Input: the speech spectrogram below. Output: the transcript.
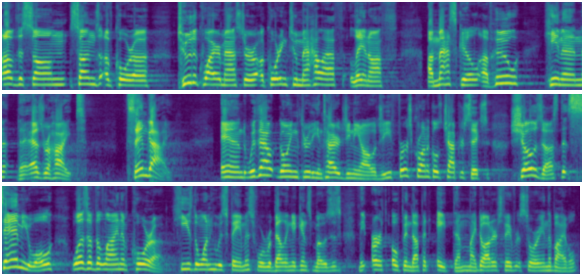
of the song, sons of Korah, to the choir master, according to Mahalath Leannoth, a maskil of who? Heman the Ezrahite. Same guy. And without going through the entire genealogy, 1 Chronicles chapter 6 shows us that Samuel was of the line of Korah. He's the one who was famous for rebelling against Moses. The earth opened up and ate them, my daughter's favorite story in the Bible.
